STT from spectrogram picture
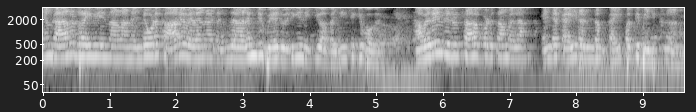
ഞാൻ കാറ് ഡ്രൈവ് ചെയ്യുന്ന ആളാണ്. എന്റെ കൂടെ കാറ് വരാനായിട്ട് അഞ്ച് അഞ്ചു പേര് ഒരുങ്ങി നിൽക്കുക പരീക്ഷയ്ക്ക് പോകാൻ. അവരെയും നിരുത്സാഹപ്പെടുത്താമല്ല എന്റെ കൈ രണ്ടും കൈപ്പത്തി പെരുക്കുകയാണ്.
